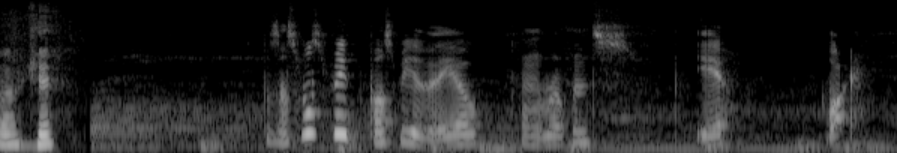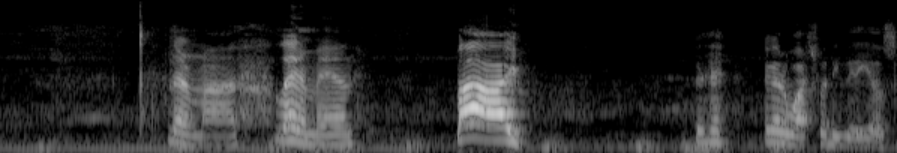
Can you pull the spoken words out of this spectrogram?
Okay. Was that supposed to be supposed to be a video from the reference? Yeah. Why? Never mind. Later, man. Bye. I gotta watch funny videos.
